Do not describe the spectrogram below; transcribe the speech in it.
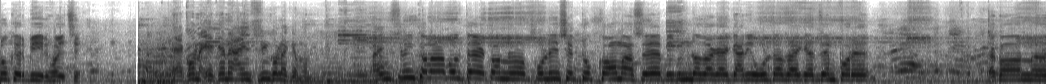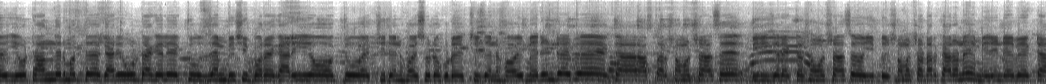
লোকের ভিড় হয়েছে। এখন এখানে আইন শৃঙ্খলা কেমন? আইন শৃঙ্খলা বলতে এখন পুলিশ একটু কম আছে, বিভিন্ন জায়গায় গাড়ি উল্টা জায়গায় জ্যাম পড়ে। এখন ইউটার্নদের মধ্যে গাড়ি উল্টা গেলে একটু জ্যাম বেশি পড়ে, গাড়িও একটু অ্যাক্সিডেন্ট হয় ছোটো করে অ্যাক্সিডেন্ট হয়। মেরিন ড্রাইভে একটা রাস্তার সমস্যা আছে ব্রিজের একটা সমস্যা আছে, ওই সমস্যাটার কারণে মেরিন ড্রাইভে একটা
